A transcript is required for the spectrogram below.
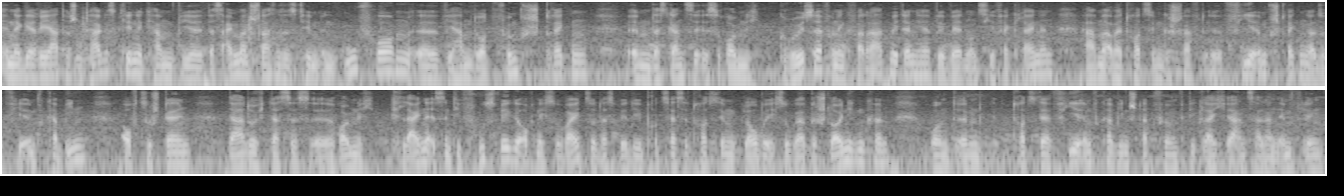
In der geriatrischen Tagesklinik haben wir das Einbahnstraßensystem in U-Form. Äh, wir haben dort fünf Strecken. Ähm, das Ganze ist räumlich größer von den Quadratmetern her. Wir werden uns hier verkleinern, haben aber trotzdem geschafft, äh, vier Impfstrecken, also vier Impfkabinen aufzustellen. Dadurch, dass es äh, räumlich kleiner ist, sind die Fußwege auch nicht so weit, sodass wir die Prozesse trotzdem, glaube ich, sogar beschleunigen können und ähm, trotz der vier Impfkabinen statt fünf die gleiche Anzahl an Impflingen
